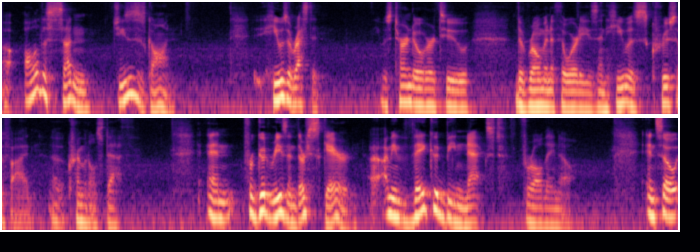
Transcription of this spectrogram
Uh, all of a sudden, Jesus is gone he was arrested. He was turned over to the Roman authorities and he was crucified, a criminal's death. And for good reason, they're scared. I mean, they could be next for all they know. And so,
